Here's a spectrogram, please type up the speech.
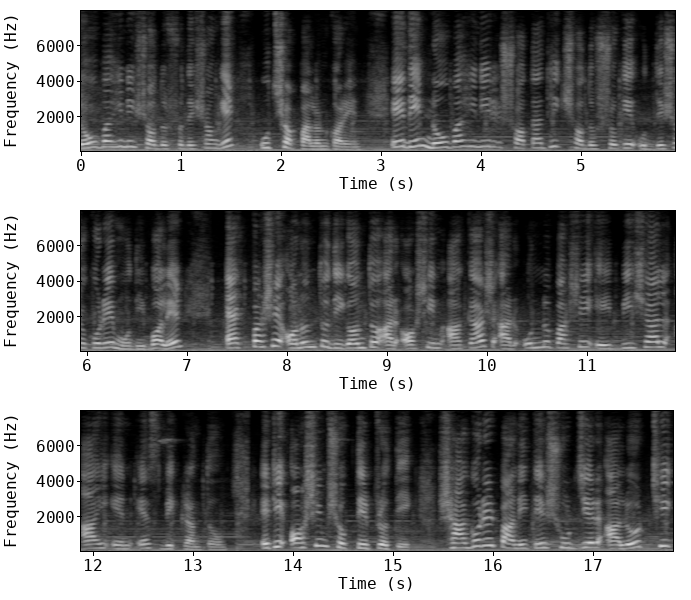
নৌবাহিনীর সদস্যদের সঙ্গে উৎসব পালন করেন। এদিন নৌবাহিনীর শতাধিক সদস্যকে উদ্দেশ্য করে মোদী বলেন, এক পাশে অনন্ত দিগন্ত আর অসীম আকাশ, আর অন্য পাশে এই বিশাল আইএনএস বিক্রান্ত। এটি অসীম শক্তির প্রতীক। সাগরের পানিতে সূর্যের আলো ঠিক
